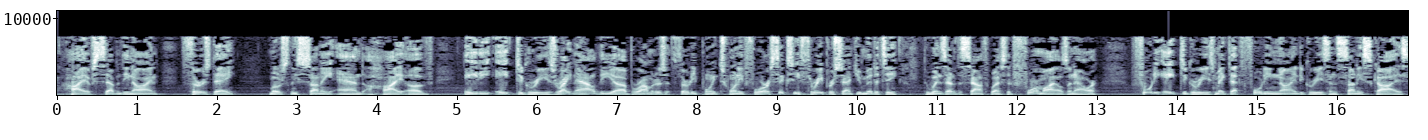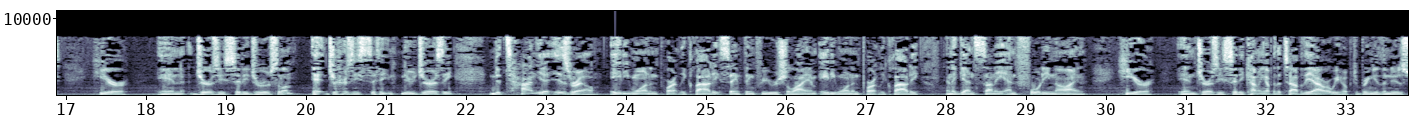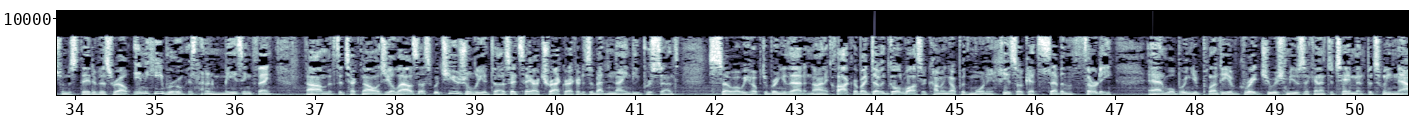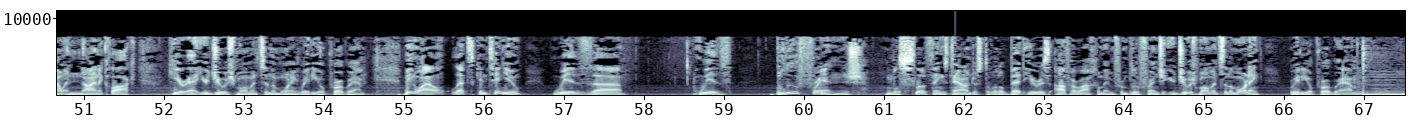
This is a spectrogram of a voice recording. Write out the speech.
high of 79. Thursday, mostly sunny and a high of 88 degrees. Right now, the uh, barometer's at 30.24, 63% humidity. The wind's out of the southwest at 4 miles an hour. 48 degrees, make that 49 degrees and sunny skies here in Jersey City, Jerusalem. In Jersey City, New Jersey. Netanya, Israel, 81 and partly cloudy. Same thing for Yerushalayim, 81 and partly cloudy. And again, sunny and 49 here in Jersey City. Coming up at the top of the hour, we hope to bring you the news from the state of Israel in Hebrew. Isn't that an amazing thing? Um, if the technology allows us, which usually it does, I'd say our track record is about 90%. So uh, we hope to bring you that at 9 o'clock. Or by David Goldwasser coming up with Morning Chizuk at 7.30. And we'll bring you plenty of great Jewish music and entertainment between now and 9 o'clock here at your Jewish Moments in the Morning radio program. Meanwhile, let's continue with, uh, with Blue Fringe. We'll slow things down just a little bit. Here is Avraham from Blue Fringe at your Jewish Moments in the Morning radio program.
